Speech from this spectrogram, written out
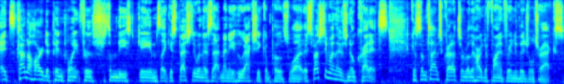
it's kind of hard to pinpoint for some of these games, like especially when there's that many who actually composed what, especially when there's no credits, because sometimes credits are really hard to find for individual tracks.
